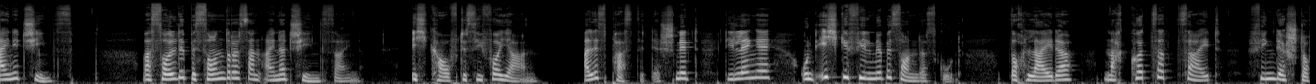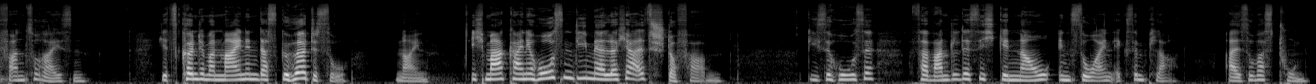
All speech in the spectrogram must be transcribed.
Eine Jeans. Was sollte Besonderes an einer Jeans sein? Ich kaufte sie vor Jahren. Alles passte, der Schnitt, die Länge und ich gefiel mir besonders gut. Doch leider, nach kurzer Zeit fing der Stoff an zu reißen. Jetzt könnte man meinen, das gehörte so. Nein, ich mag keine Hosen, die mehr Löcher als Stoff haben. Diese Hose verwandelte sich genau in so ein Exemplar. Also was tun?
